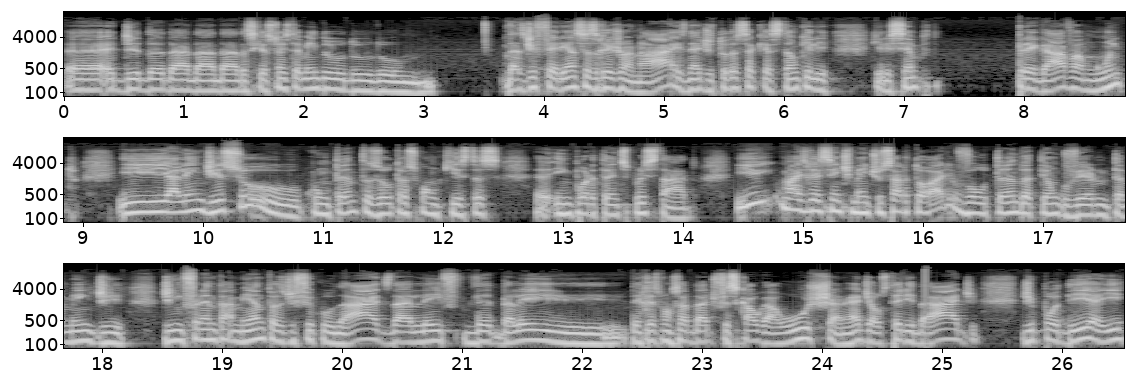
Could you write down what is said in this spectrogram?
eh, de, da, da, da, das questões também do, do, do das diferenças regionais, né, de toda essa questão que ele, que ele sempre pregava muito, e além disso, com tantas outras conquistas eh, importantes para o Estado. E mais recentemente o Sartori, voltando a ter um governo também de, de enfrentamento às dificuldades da lei, de, da lei de responsabilidade fiscal gaúcha, né, de austeridade, de poder aí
